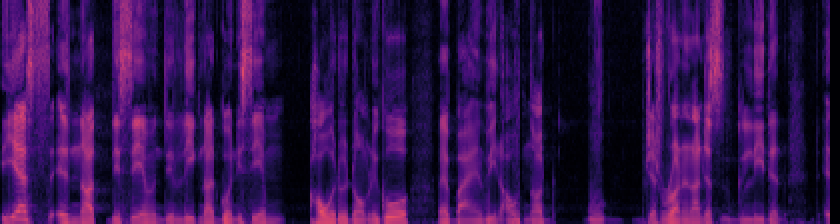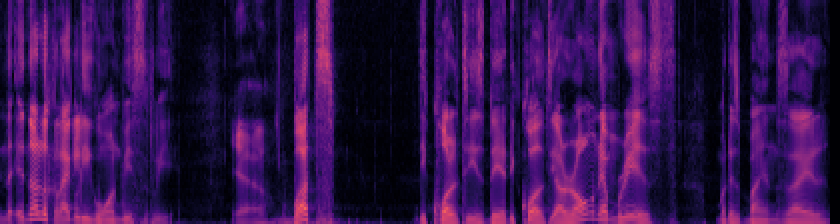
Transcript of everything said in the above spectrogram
yes, it's not the same. The league not going the same how would it would normally go, where Bayern being out not w- just running and just leading. It, it's not looking like League One basically. Yeah. But the quality is there. The quality around them raised. But this Bayern side,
